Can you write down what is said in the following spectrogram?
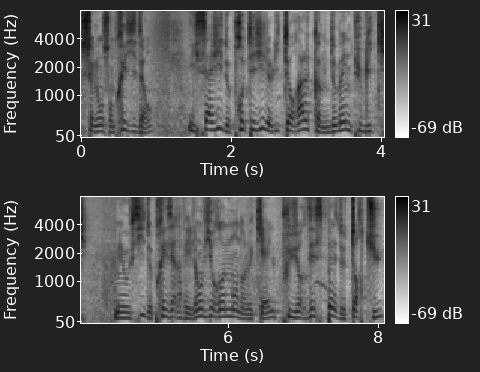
Selon son président, il s'agit de protéger le littoral comme domaine public, mais aussi de préserver l'environnement dans lequel plusieurs espèces de tortues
